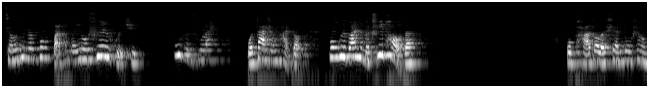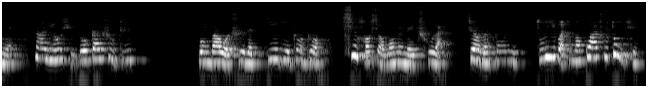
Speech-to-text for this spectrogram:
强劲的风把它们又吹了回去。不准出来！我大声喊道：“风会把你们吹跑的。”我爬到了山洞上面，那里有许多干树枝，风把我吹得跌跌撞撞。幸好小猫们没出来，这样的风力足以把它们刮出洞去。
